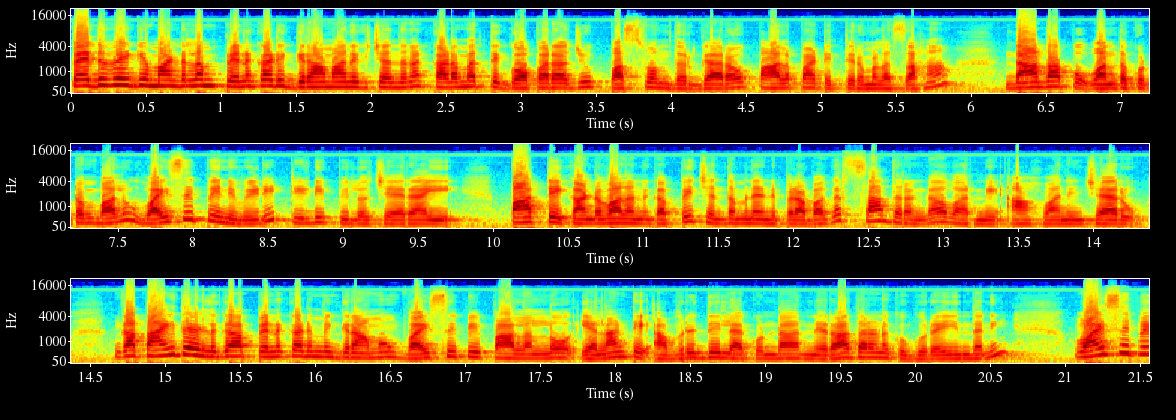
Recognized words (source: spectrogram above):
పెదవేగి మండలం పెనకడి గ్రామానికి చెందిన కడమర్తి గోపరాజు పస్వం దుర్గారావు పాలపాటి తిరుమల సహా దాదాపు వంద కుటుంబాలు వైసీపీని వీడి టీడీపీలో చేరాయి. పార్టీ కండవాలను కప్పి చింతమనేని ప్రభాకర్ సాదరంగా వారిని ఆహ్వానించారు. గత ఐదేళ్ళుగా పెనకడిమి గ్రామం వైసీపీ పాలనలో ఎలాంటి అభివృద్ధి లేకుండా నిరాదరణకు గురైందని వైసీపీ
